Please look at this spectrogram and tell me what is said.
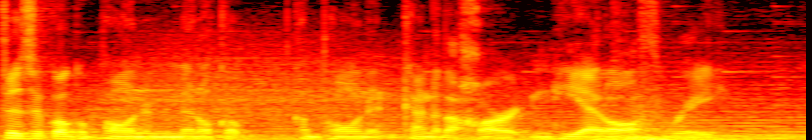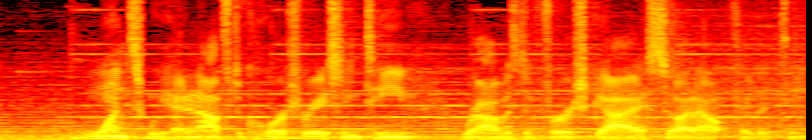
physical component, a mental co component, and kind of the heart, and he had all three. Once we had an obstacle course racing team, Rob was the first guy I sought out for the team.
